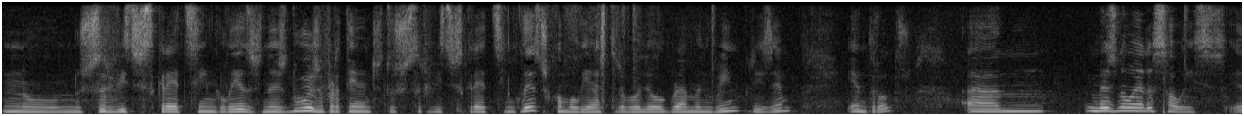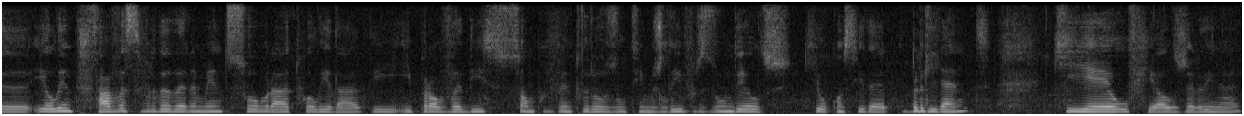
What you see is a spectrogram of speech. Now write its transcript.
no, nos serviços secretos ingleses, nas duas vertentes dos serviços secretos ingleses, como aliás trabalhou o Graham Greene, por exemplo, entre outros. Um, mas não era só isso. Eh, ele interessava-se verdadeiramente sobre a atualidade e, e, prova disso são, porventura, os últimos livros. Um deles que eu considero brilhante, que é O Fiel Jardineiro,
